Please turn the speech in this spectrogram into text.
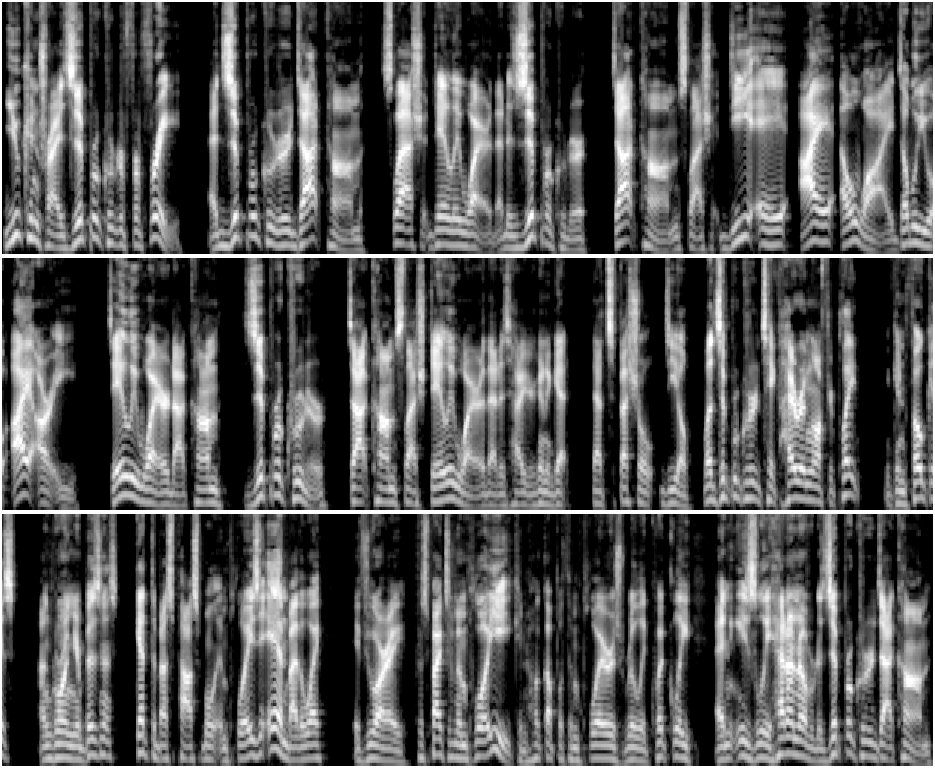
You can try ZipRecruiter for free at ziprecruiter.com slash dailywire. That is ziprecruiter.com slash D-A-I-L-Y-W-I-R-E dailywire.com, ziprecruiter.com slash dailywire. That is how you're going to get that special deal. Let ZipRecruiter take hiring off your plate. You can focus on growing your business, get the best possible employees. And by the way, if you are a prospective employee, you can hook up with employers really quickly and easily. Head on over to ziprecruiter.com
